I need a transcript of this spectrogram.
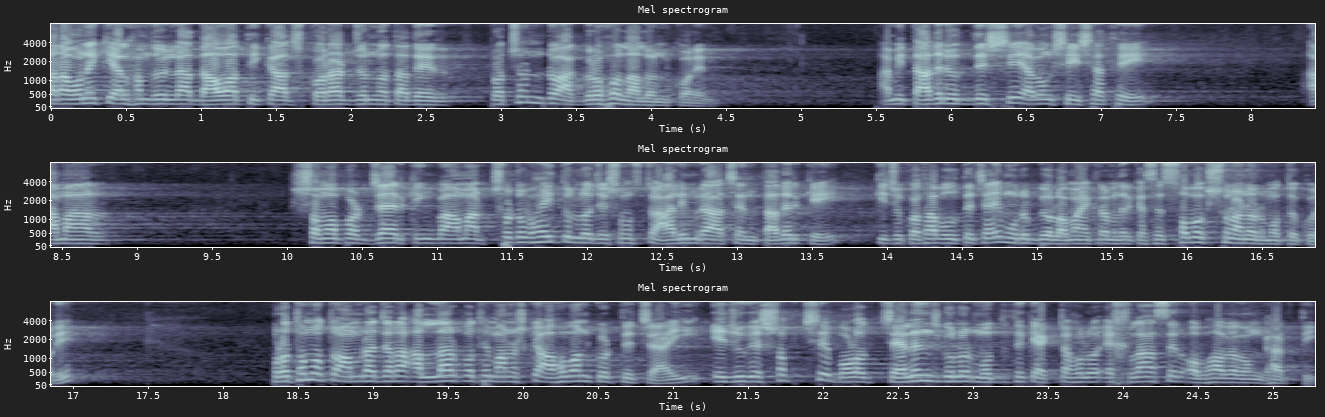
তারা অনেকে আলহামদুলিল্লাহ দাওয়াতি কাজ করার জন্য তাদের প্রচণ্ড আগ্রহ লালন করেন। আমি তাদের উদ্দেশ্যে এবং সেই সাথে আমার সমপর্যায়ের কিংবা আমার ছোট ভাই তুল্য যে সমস্ত আলিমরা আছেন তাদেরকে কিছু কথা বলতে চাই, মুরব্বী ওলামা একরামদের কাছে সবক শোনানোর মতো করে। প্রথমত আমরা যারা আল্লাহর পথে মানুষকে আহ্বান করতে চাই, এ যুগের সবচেয়ে বড় চ্যালেঞ্জগুলোর মধ্যে থেকে একটা হলো এখলাসের অভাব এবং ঘাটতি।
